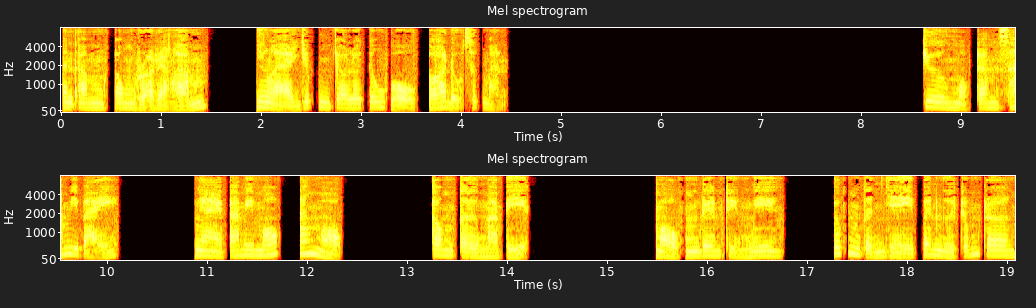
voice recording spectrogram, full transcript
thanh âm không rõ ràng lắm, nhưng lại giúp cho lôi tướng vụ có đủ sức mạnh. Chương 167 Ngày 31 tháng 1 Không từ mà biệt Một đêm triền miên, lúc tỉnh dậy bên người trống trơn,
